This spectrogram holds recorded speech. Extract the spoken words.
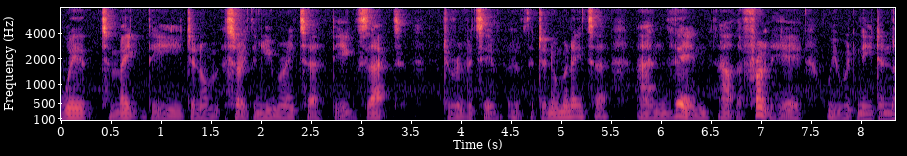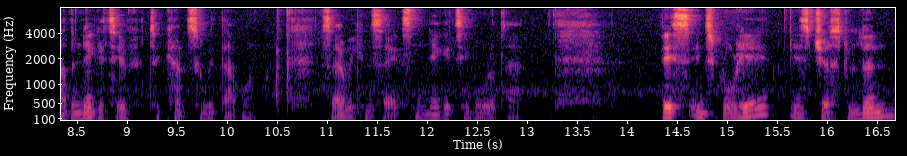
with to make the denom sorry the numerator the exact derivative of the denominator and then out the front here we would need another negative to cancel with that one so we can say it's negative all of that this integral here is just ln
